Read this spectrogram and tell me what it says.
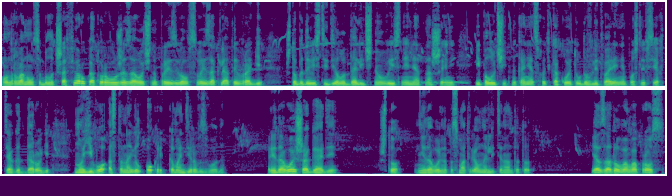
Он рванулся было к шоферу, которого уже заочно произвел в свои заклятые враги, чтобы довести дело до личного выяснения отношений и получить, наконец, хоть какое-то удовлетворение после всех тягот дороги, но его остановил окрик командира взвода. «Рядовой Шагади!» «Что?» – недовольно посмотрел на лейтенанта тот. «Я задал вам вопрос»,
